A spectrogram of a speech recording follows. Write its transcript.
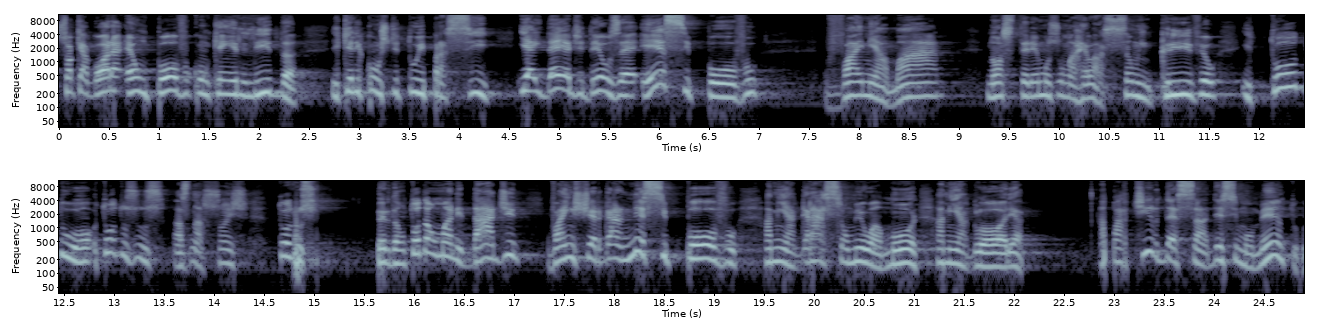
só que agora é um povo com quem ele lida e que ele constitui para si. E a ideia de Deus é: esse povo vai me amar, nós teremos uma relação incrível e todo, todos os, as nações, todos, perdão, toda a humanidade vai enxergar nesse povo a minha graça, o meu amor, a minha glória. A partir dessa, desse momento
